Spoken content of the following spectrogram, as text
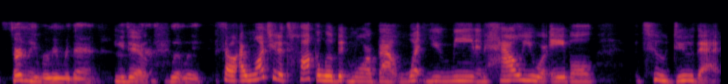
certainly remember that. You do. Absolutely. So I want you to talk a little bit more about what you mean and how you were able to do that.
